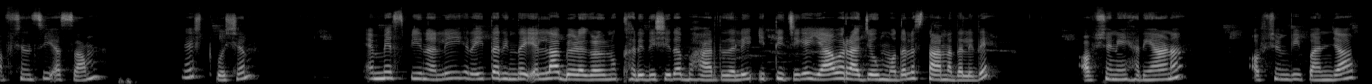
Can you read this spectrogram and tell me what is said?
option C Assam. Next question. M S ಪಿನಲ್ಲಿ ರೈತರಿಂದ ಎಲ್ಲ ಬೆಳೆಗಳನ್ನು ಖರೀದಿಸಿದ ಭಾರತದಲ್ಲಿ ಇತ್ತೀಚೆಗೆ ಯಾವ ರಾಜ್ಯವು ಮೊದಲ ಸ್ಥಾನದಲ್ಲಿದೆ? Option A Haryana option B Punjab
